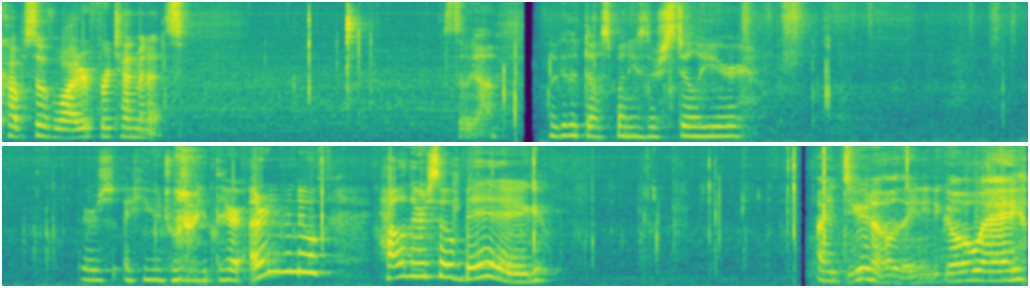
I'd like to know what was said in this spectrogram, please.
cups of water for 10 minutes. So yeah. Look at the dust bunnies, they're still here. There's a huge one right there. I don't even know how they're so big. I do know they need to go away.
